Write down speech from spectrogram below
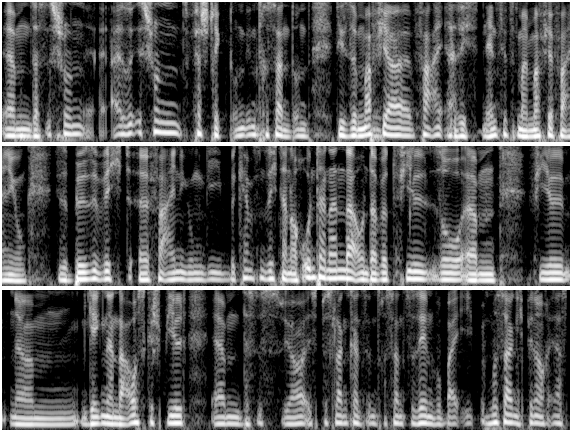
Ähm, das ist schon, also ist schon verstrickt und interessant. Und diese Mafia, also ich nenne es jetzt mal Mafia-Vereinigung, diese Bösewicht-Vereinigung, die bekämpfen sich dann auch untereinander und da wird viel so ähm, viel ähm, gegeneinander ausgespielt. Ähm, das ist, ja, ist bislang ganz interessant zu sehen. Wobei ich muss sagen, ich bin auch erst,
